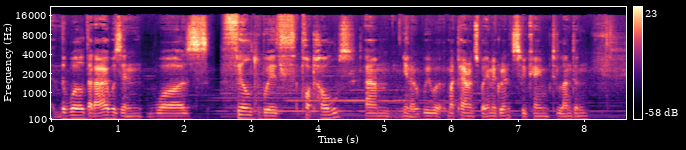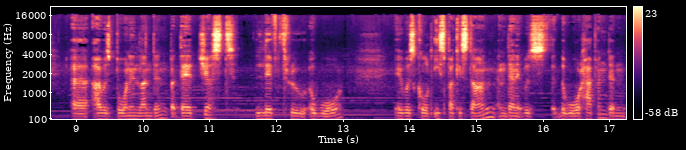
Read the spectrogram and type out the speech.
the world that I was in was filled with potholes. Um, you know, we were my parents were immigrants who came to London. Uh, I was born in London, but they just lived through a war it was called East Pakistan, and then it was the war happened, and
